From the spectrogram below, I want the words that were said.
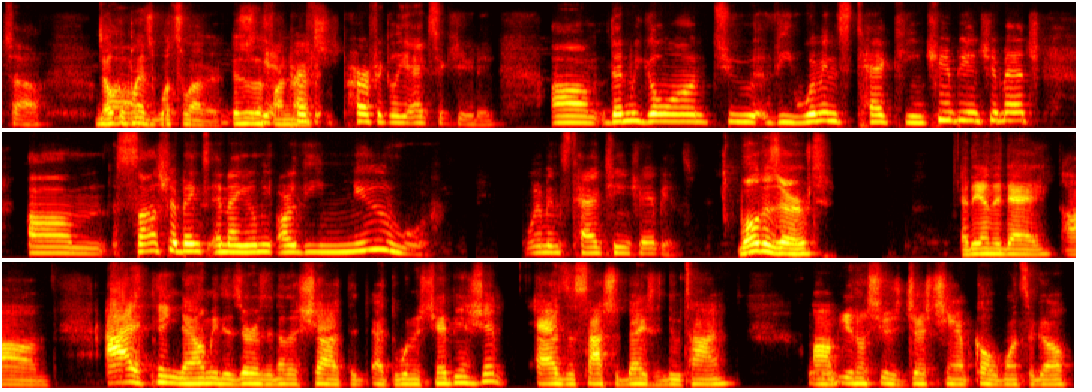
so No Um, complaints whatsoever. This was a yeah, fun perfect- match. perfectly executed. Um, then we go on to the women's tag team championship match. Um, Sasha Banks and Naomi are the new women's tag team champions. Well deserved. At the end of the day, um, I think Naomi deserves another shot at the, at the women's championship as the Sasha Banks in due time. Um, you know, she was just champ a couple months ago.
